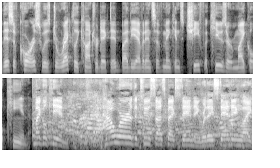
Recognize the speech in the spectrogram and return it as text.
This, of course, was directly contradicted by the evidence of Minkin's chief accuser, Michael Keane. Michael Keane, how were the two suspects standing? Were they standing like,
